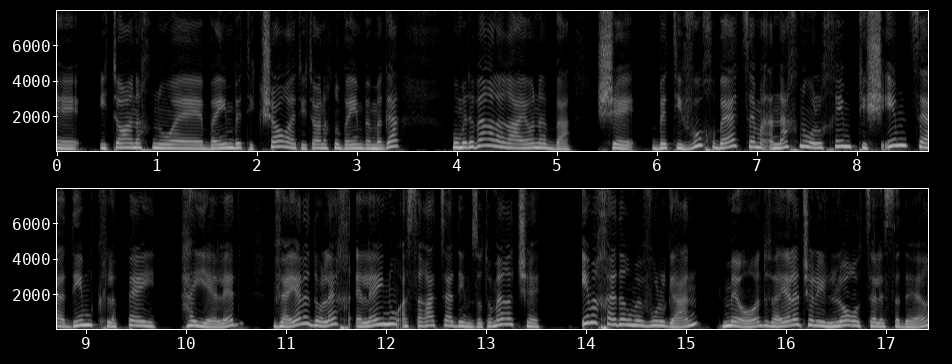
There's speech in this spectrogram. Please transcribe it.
אה, אנחנו אה, באים בתקשורת, איתו אנחנו באים במגע, הוא מדבר על הרעיון הבא, שבתיווך בעצם אנחנו הולכים 90 צעדים כלפי הילד, והילד הולך אלינו עשרה צעדים. זאת אומרת שאם החדר מבולגן מאוד, והילד שלי לא רוצה לסדר,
